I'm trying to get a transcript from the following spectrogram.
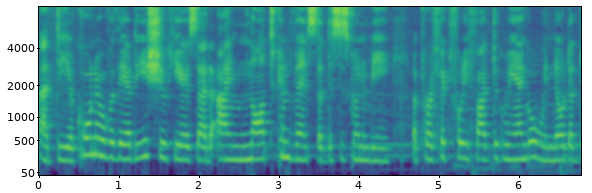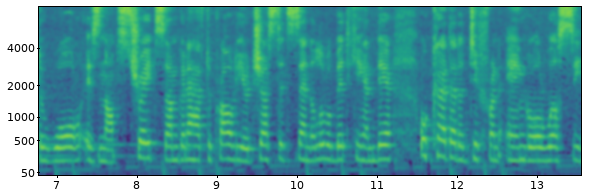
at the corner over there. The issue here is that I'm not convinced that this is going to be a perfect 45 degree angle. We know that the wall is not straight, so I'm going to have to probably adjust it, send a little bit here and there, or cut at a different angle. We'll see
